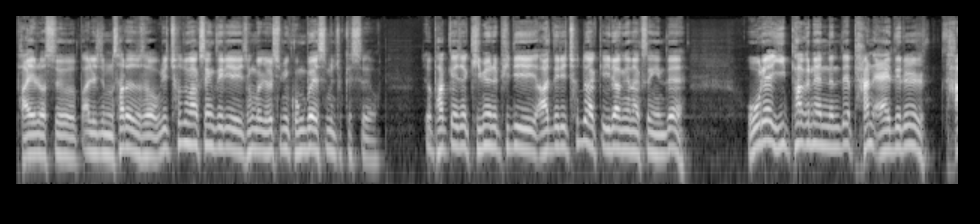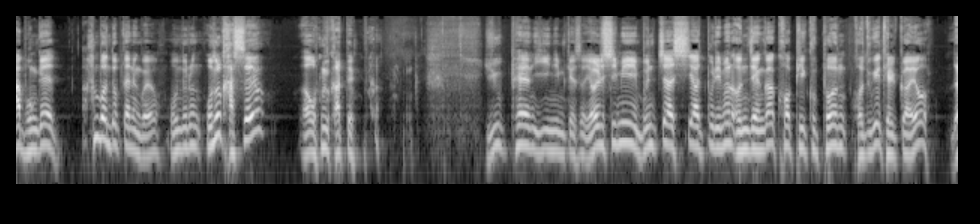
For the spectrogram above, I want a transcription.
바이러스 빨리 좀 사라져서 우리 초등학생들이 정말 열심히 공부했으면 좋겠어요. 저 밖에 저 김현우 PD 아들이 초등학교 1학년 학생인데 올해 입학은 했는데 반 애들을 다 본 게 한 번도 없다는 거예요. 오늘은 오늘 갔어요? 아 오늘 갔답니다. 유펜 이님께서 열심히 문자 씨앗 뿌리면 언젠가 커피 쿠폰 거두게 될까요? 네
